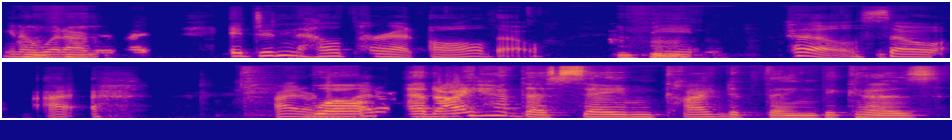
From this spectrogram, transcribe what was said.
you know, mm-hmm. whatever. But it didn't help her at all though. The mm-hmm. pill. So I I don't well, know. I don't- and I had the same kind of thing because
